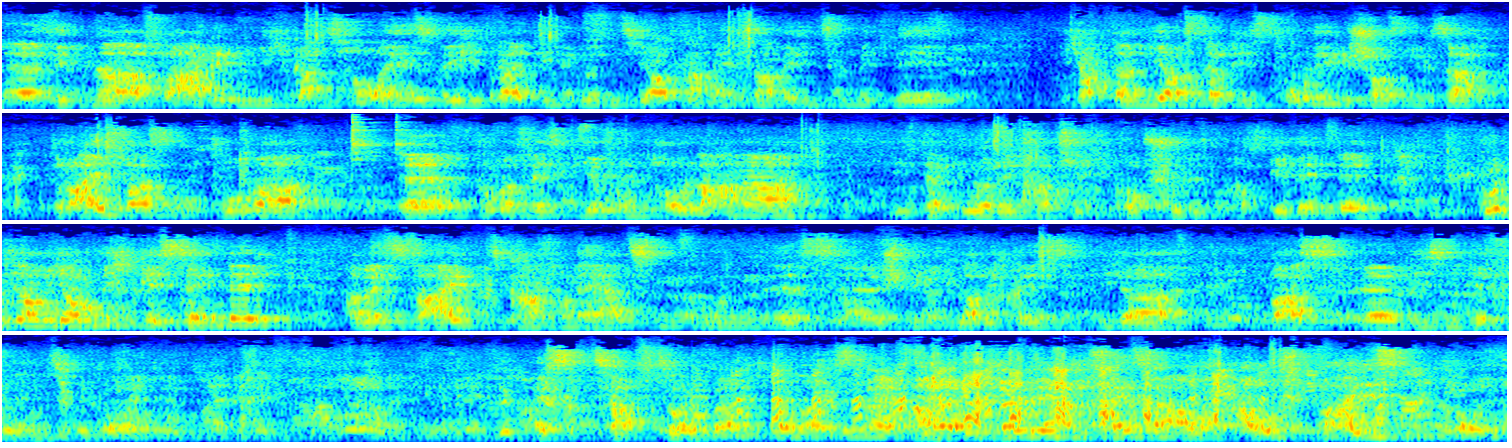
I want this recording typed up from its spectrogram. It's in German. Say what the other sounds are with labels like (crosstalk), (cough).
äh, mit einer Frage, die nicht ganz neu ist. Welche drei Dinge würden Sie auf eine einsame Insel mitnehmen? Ich habe dann wie aus der Pistole geschossen und gesagt, drei Fass Oktober, äh, Oktoberfestbier von Paulana. Die Diktadurin hat sich kopfschüttelnd abgewendet. Wurde, glaube ich, auch nicht gesendet, aber es zeigt, es kam von Herzen und es äh, spielt, glaube ich, das wieder, was äh, Wiesenbier für uns bedeutet. Als Zapfzeug war nicht dabei, genau. aber ich würde die Fässer auch aufweisen, Rolf.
